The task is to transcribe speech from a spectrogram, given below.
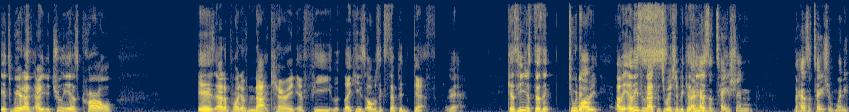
it's weird. I, I, it truly is. Carl is at a point of not caring if he, like, he's almost accepted death yeah. because he just doesn't to a Well, degree. I mean, at least in that situation, because the he just hesitation, the hesitation when he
